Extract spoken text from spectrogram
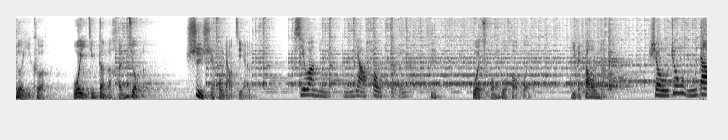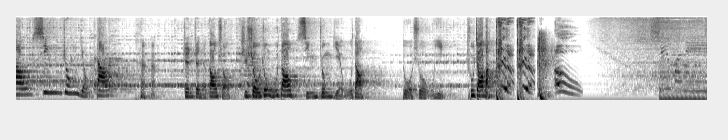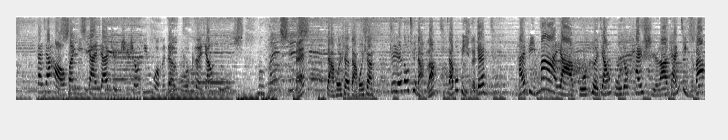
这一刻，我已经等了很久了，是时候了结了。希望你不要后悔。哼，我从不后悔。你的刀呢？手中无刀，心中有刀。哈哈，真正的高手是手中无刀，心中也无刀。多说无益，出招吧！家好，欢迎大家准时收听我们的《博客江湖》。哎，咋回事？咋回事？这人都去哪儿了？咋不比了这？还比嘛呀？《博客江湖》都开始了，赶紧的吧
